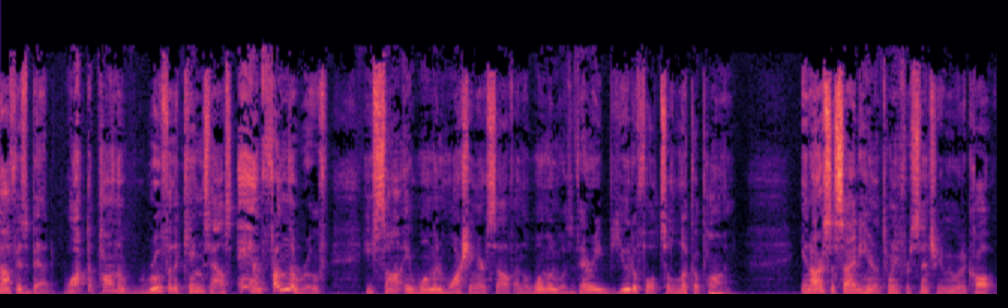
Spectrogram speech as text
off his bed, walked upon the roof of the king's house, and from the roof he saw a woman washing herself, and the woman was very beautiful to look upon in our society here in the 21st century, we would have called,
